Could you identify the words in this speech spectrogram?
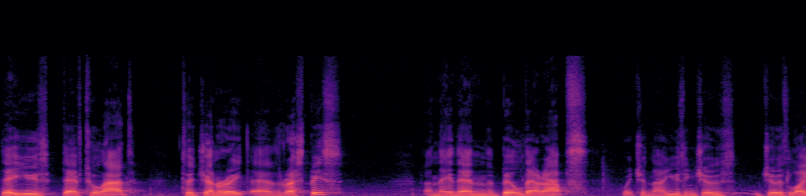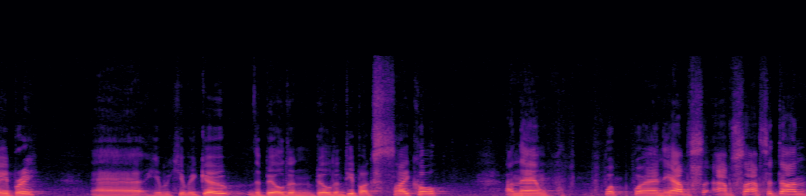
They use dev-tool-add to generate uh, the recipes. And they then build their apps, which are now using Joe's, Joe's library. Uh, here, we, here we go, the build and, build and debug cycle. And then when the apps, apps, apps are done,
